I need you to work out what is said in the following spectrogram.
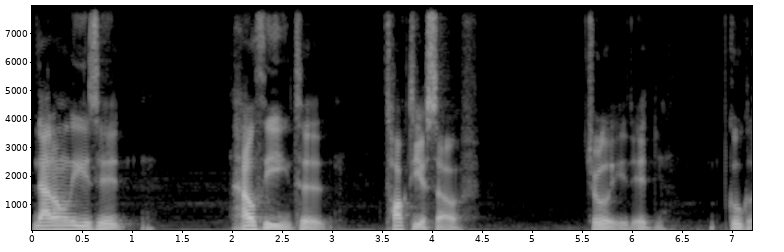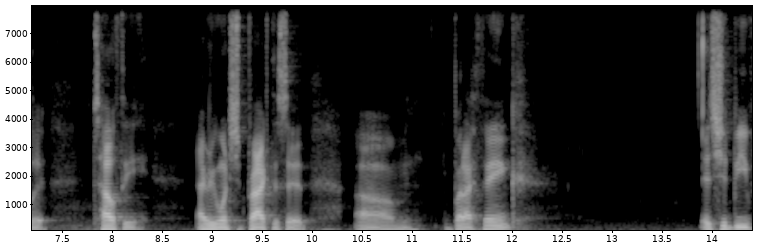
not only is it healthy to talk to yourself, truly, it, it Google it. It's healthy. Everyone should practice it. Um, but I think it should be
